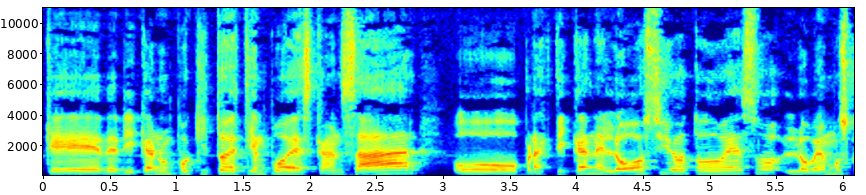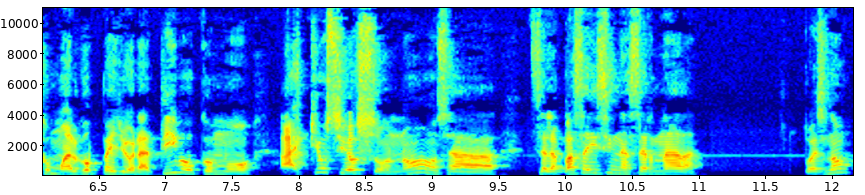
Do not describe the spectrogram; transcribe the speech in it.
que dedican un poquito de tiempo a descansar o practican el ocio, todo eso, lo vemos como algo peyorativo, como, ay, qué ocioso, ¿no? O sea, se la pasa ahí sin hacer nada. Pues no,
